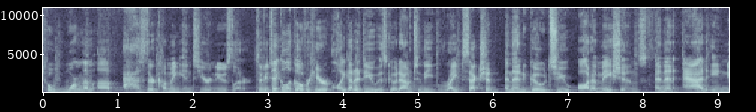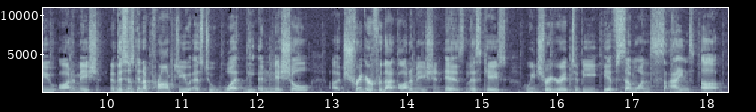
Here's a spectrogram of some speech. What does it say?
to warm them up as they're coming into your newsletter. So if you take a look over here, all you gotta do is go down to the right section and then go to automations and then add a new automation. Now this is gonna prompt you as to what the initial uh, trigger for that automation is. In this case, we trigger it to be if someone signs up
